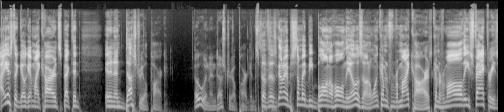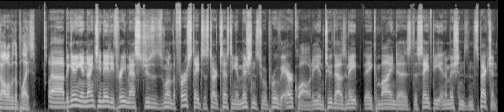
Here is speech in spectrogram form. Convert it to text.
I used to go get my car inspected in an industrial park. Oh, an industrial park inspection. So if there's going to somebody be blowing a hole in the ozone, one coming from my car, it's coming from all these factories all over the place. Uh, beginning in 1983, Massachusetts is one of the first states to start testing emissions to improve air quality. In 2008, they combined as the safety and emissions inspection.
